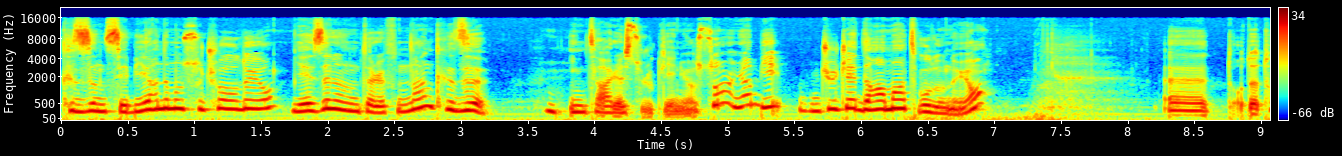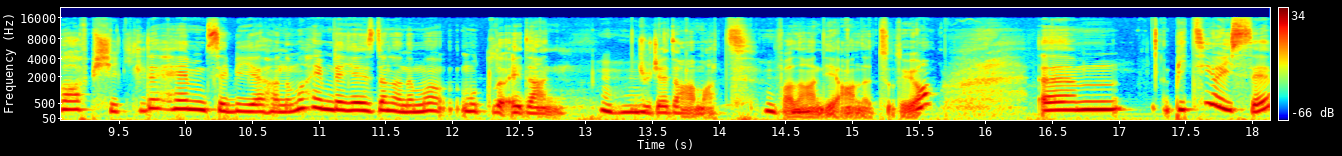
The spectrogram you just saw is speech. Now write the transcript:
kızın Sebiye Hanım'ın suçu oluyor. Yezid Hanım tarafından kızı Hı-hı. intihara sürükleniyor. Sonra bir cüce damat bulunuyor. Ee, o da tuhaf bir şekilde hem Sebiye Hanım'ı hem de Yezdan Hanım'ı mutlu eden Hı-hı. cüce damat Hı-hı. falan diye anlatılıyor. Ee, Pitya ise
